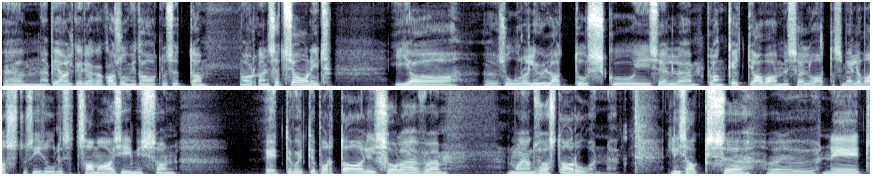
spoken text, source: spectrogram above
mm, pealkirjaga kasumitaotluseta organisatsioonid. Ja suur oli üllatus, kui selle blanketi avamisel vaatas meile vastu sisuliselt sama asi, mis on ettevõtja portaalis olev majandusaasta aruanne. lisaks need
